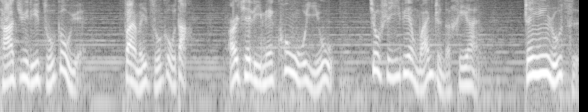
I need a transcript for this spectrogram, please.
它距离足够远，范围足够大，而且里面空无一物，就是一片完整的黑暗。正因如此，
